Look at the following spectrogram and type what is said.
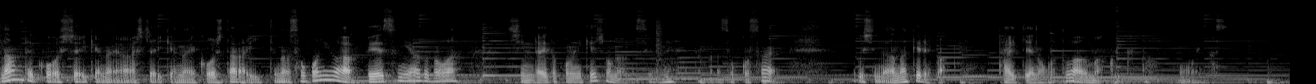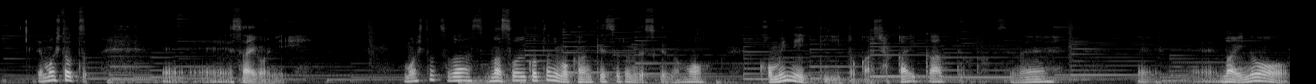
なんでこうしちゃいけないああしちゃいけないこうしたらいいっていうのはそこにはベースにあるのは信頼とコミュニケーションなんですよね。だからそこさえ失わなければ大抵のことはうまくいくでもう一つ、えー、最後にもう一つは、まあ、そういうことにも関係するんですけどもコミュニティとか社会化ってことですね。えー、まあ犬を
